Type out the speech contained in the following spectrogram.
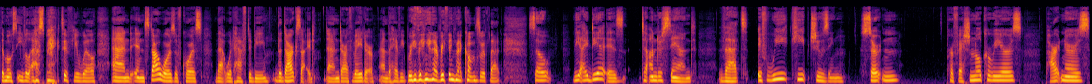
the most evil aspect, if you will. And in Star Wars, of course, that would have to be the dark side and Darth Vader and the heavy breathing and everything that comes with that. So the idea is to understand that if we keep choosing certain professional careers, partners,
